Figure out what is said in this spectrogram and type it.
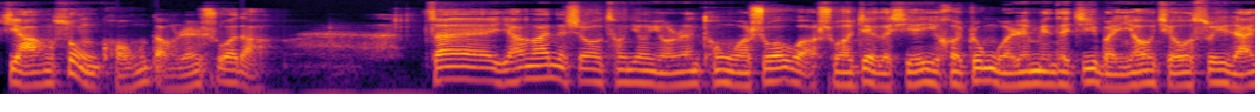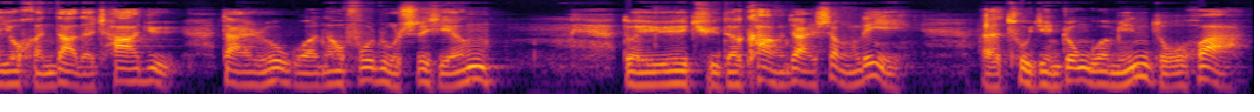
蒋宋孔等人说道：“在延安的时候，曾经有人同我说过，说这个协议和中国人民的基本要求虽然有很大的差距，但如果能辅助实行，对于取得抗战胜利，呃，促进中国民主化。”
